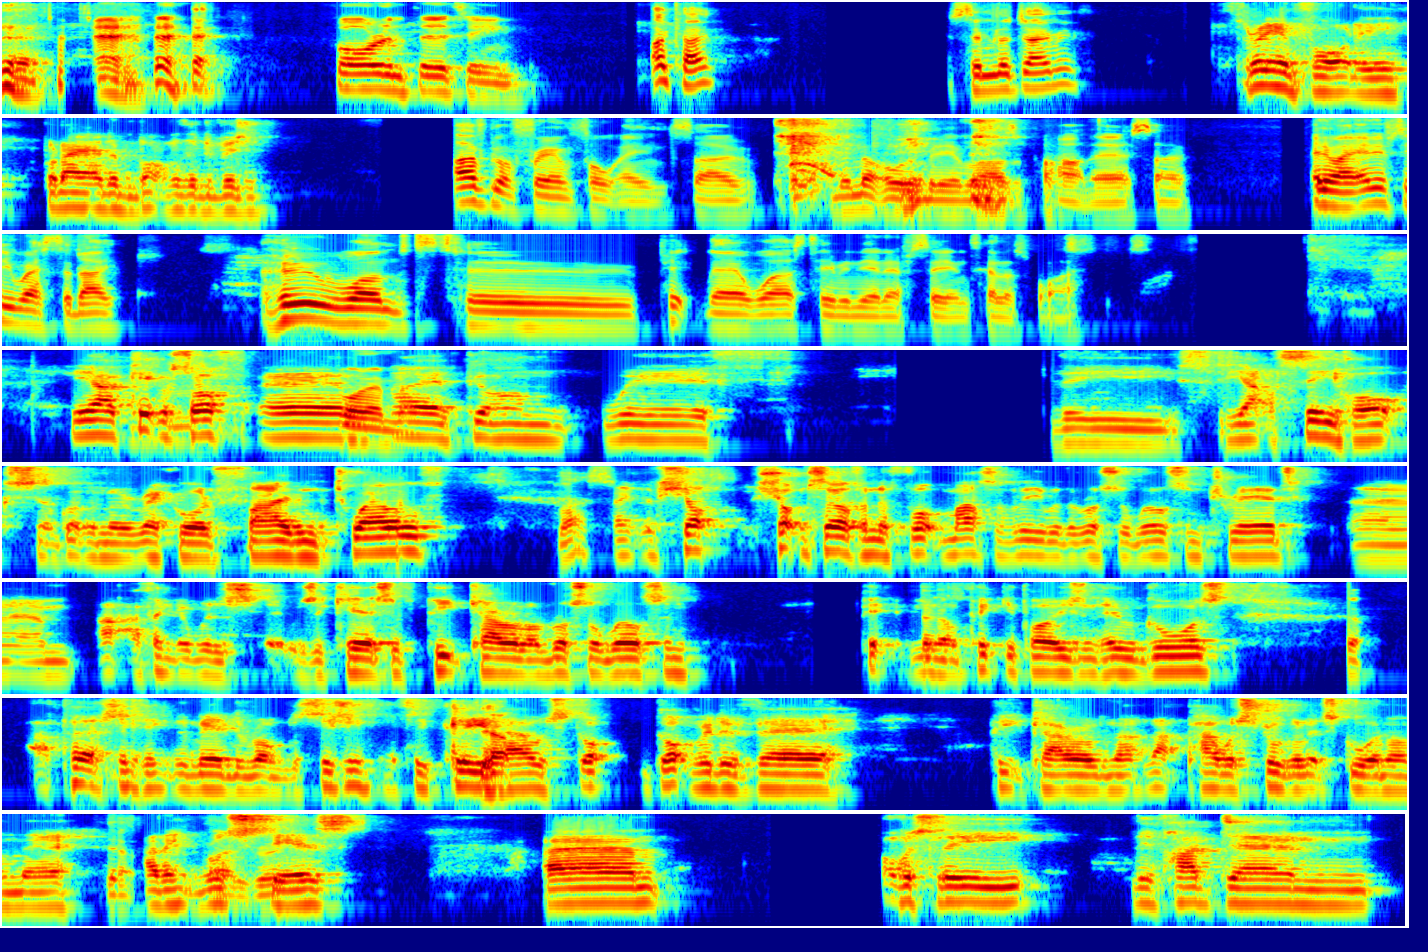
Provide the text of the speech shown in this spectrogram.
Uh, 4 and 13. Okay. Similar, Jamie. Three and fourteen, but I had them bottom of the division. I've got three and fourteen, so we're not all a million miles apart there. So, anyway, NFC West today. Who wants to pick their worst team in the NFC and tell us why? Yeah, I'll kick us off. on Um, mate. I have gone with the Seattle Seahawks. I've got them on a record of five and twelve. Nice. I think they've shot shot themselves in the foot massively with the Russell Wilson trade. Um, I, I think it was it was a case of Pete Carroll or Russell Wilson. Pick, you know, pick your poison. Who goes? I personally think they made the wrong decision. If they cleared Yep. house, got got rid of uh, Pete Carroll and that, that power struggle that's going on there, Yep, I think Russ agree. stays. Um, obviously, they've had um,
